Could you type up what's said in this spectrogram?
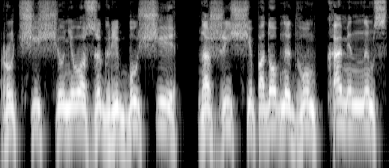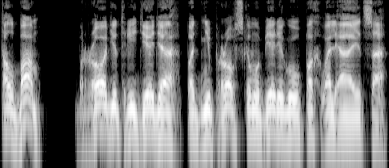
ручища у него загребущие, ножищи подобны двум каменным столбам. Бродит Редедя по Днепровскому берегу, похваляется.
